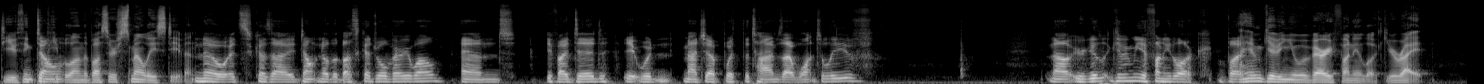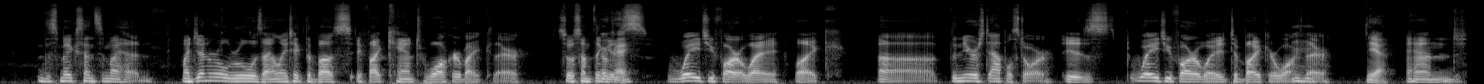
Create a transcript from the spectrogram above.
Do you think the people on the bus are smelly, Steven? No, it's because I don't know the bus schedule very well, and if I did, it wouldn't match up with the times I want to leave. Now you're giving me a funny look, but I am giving you a very funny look. You're right. this makes sense in my head. My general rule is I only take the bus if I can't walk or bike there. So something Okay. is way too far away, like uh, the nearest Apple store is way too far away to bike or walk there. Yeah. and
